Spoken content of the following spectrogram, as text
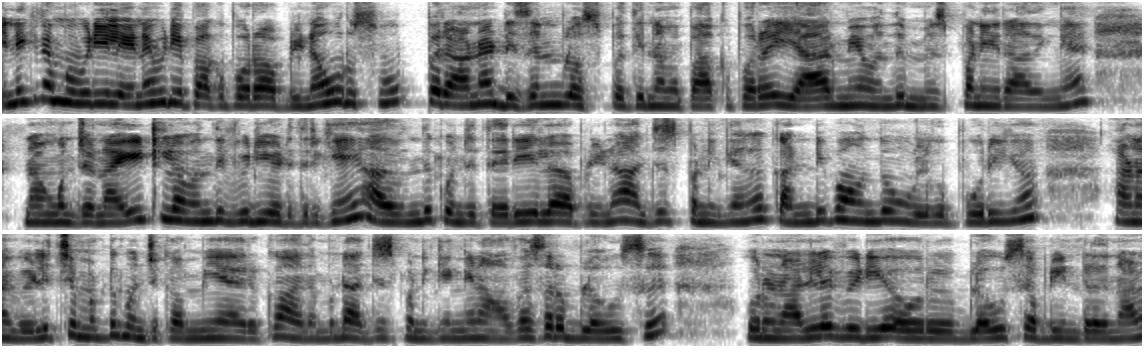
இன்றைக்கி நம்ம வீடியோவில் என்ன வீடியோ பார்க்க போகிறோம் அப்படின்னா ஒரு சூப்பரான டிசைன் ப்ளவுஸ் பற்றி நம்ம பார்க்க போகிறோம் யாருமே வந்து மிஸ் பண்ணிடாதீங்க நான் கொஞ்சம் நைட்டில் வந்து வீடியோ எடுத்திருக்கேன். அது வந்து கொஞ்சம் தெரியல அப்படின்னா அட்ஜஸ்ட் பண்ணிக்கோங்க. கண்டிப்பாக வந்து உங்களுக்கு புரியும். ஆனால் வெளிச்சம் மட்டும் கொஞ்சம் கம்மியாக இருக்கும். அதை மட்டும் அட்ஜஸ்ட் பண்ணிக்கோங்க. நான் அவசர ப்ளவுஸு ஒரு நல்ல வீடியோ ஒரு ப்ளவுஸ் அப்படின்றதுனால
